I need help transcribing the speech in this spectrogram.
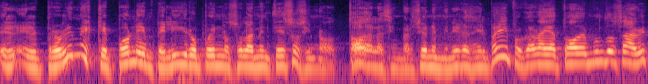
el, problema es que pone en peligro, pues, no solamente eso, sino todas las inversiones mineras en el país, porque ahora ya todo el mundo sabe,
